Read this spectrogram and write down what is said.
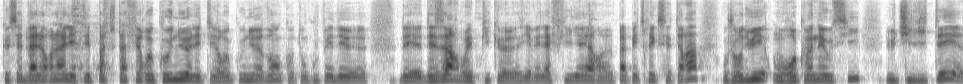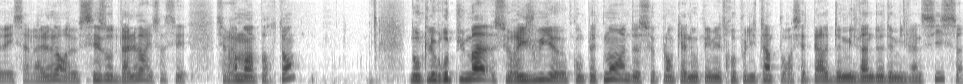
que cette valeur-là, elle n'était pas tout à fait reconnue. Elle était reconnue avant quand on coupait des, arbres et puis qu'il y avait la filière papeterie, etc. Aujourd'hui, on reconnaît aussi l'utilité et sa valeur, ses autres valeurs, et ça, c'est vraiment important. Donc le groupe Puma se réjouit euh, complètement hein, de ce plan canopé métropolitain pour cette période 2022-2026.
